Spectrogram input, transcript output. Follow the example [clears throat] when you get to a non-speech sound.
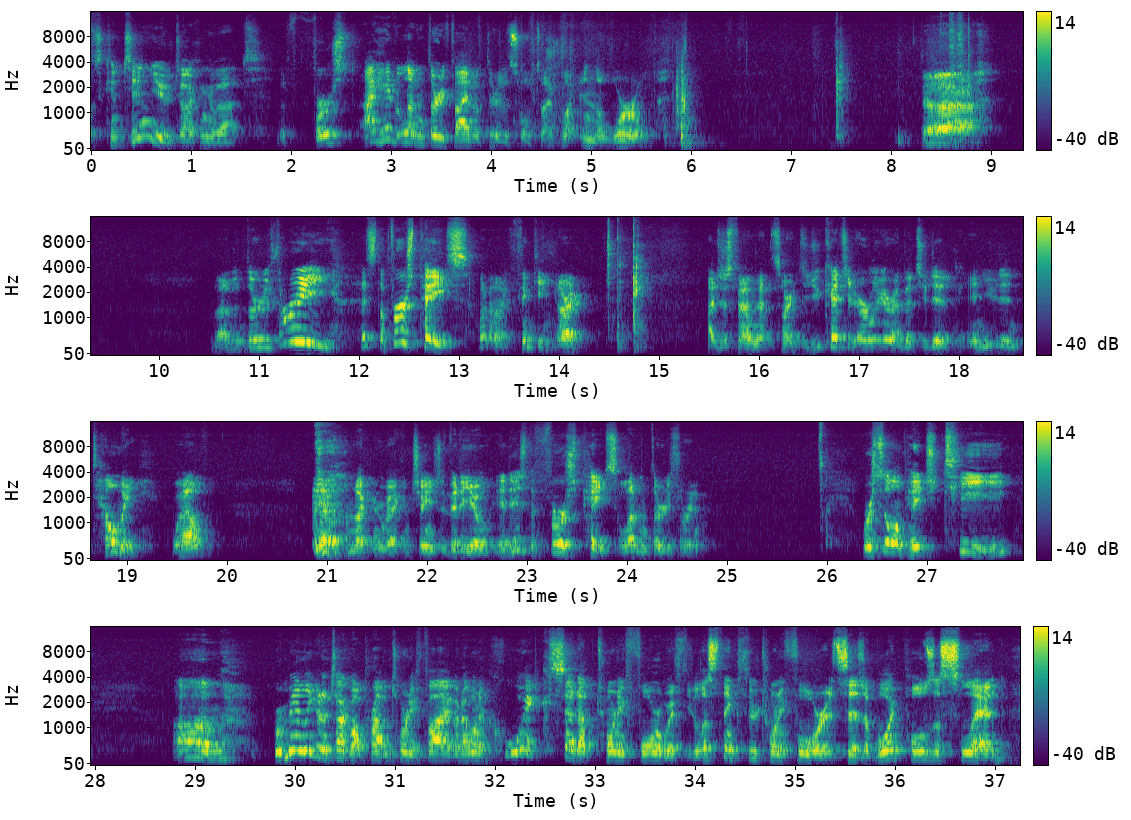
let's continue talking about the first. I have 1135 up there this whole time. What in the world? Ah, 1133. That's the first pace. What am I thinking? All right. I just found that. Sorry, did you catch it earlier? I bet you did, and you didn't tell me. Well, [clears throat] I'm not going to go back and change the video. It is the first pace, 1133. We're still on page T. Um, we're mainly going to talk about problem 25, but I want to quick set up 24 with you. Let's think through 24. It says a boy pulls a sled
